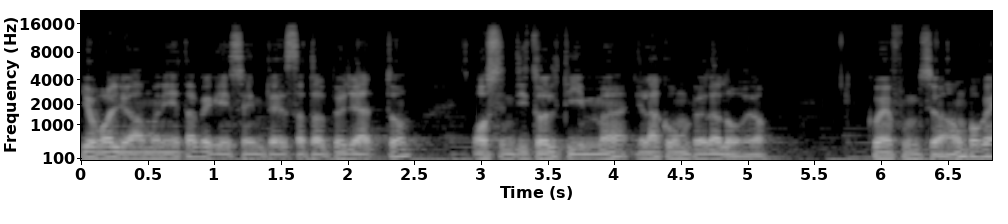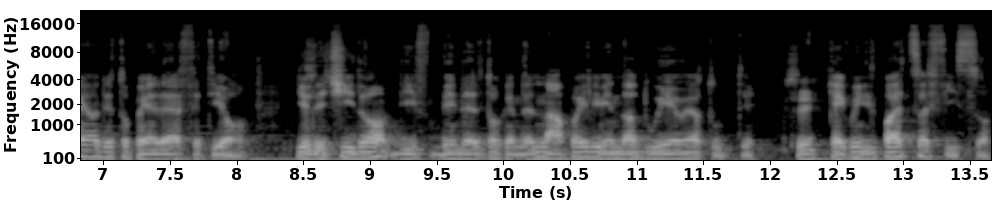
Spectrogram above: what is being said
Io voglio la moneta perché sono interessato al progetto, ho sentito il team e la compro da loro. Come funziona? Un po' come ho detto prima dell'FTO. Io decido di vendere il token del Napoli, li vendo a 2 euro a tutti. Sì. Ok, quindi il prezzo è fisso.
